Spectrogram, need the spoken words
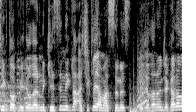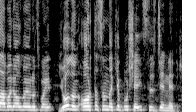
TikTok videolarını kesinlikle açıklayamazsınız. Videodan önce kanala abone olmayı unutmayın. Yolun ortasındaki bu şey sizce nedir?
